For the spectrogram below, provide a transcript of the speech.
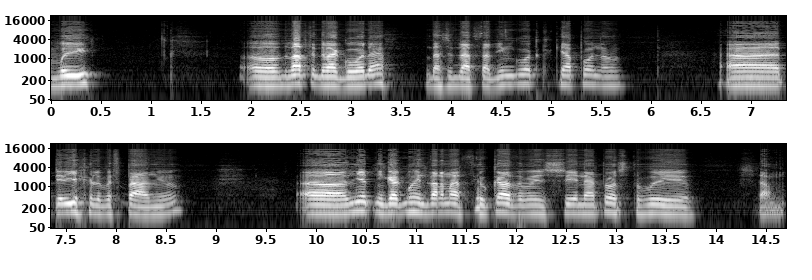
вы э, в 22 года, даже 21 год, как я понял, э, переехали в Испанию. Э, нет никакой информации, указывающей на то, что вы там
